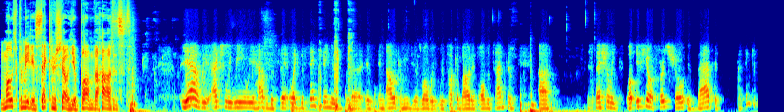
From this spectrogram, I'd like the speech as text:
most comedians second show you bomb the hardest. Yeah, we actually we we have the same like the same thing is uh, is in our community as well. We we talk about it all the time because uh, especially well if your first show is bad, it's I think it's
